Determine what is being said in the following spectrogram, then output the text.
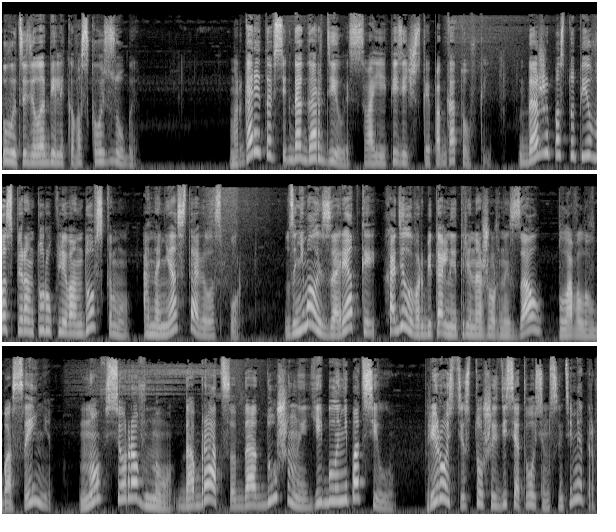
Выцедила Беликова сквозь зубы. Маргарита всегда гордилась своей физической подготовкой. Даже поступив в аспирантуру к Левандовскому, она не оставила спорт. Занималась зарядкой, ходила в орбитальный тренажерный зал, плавала в бассейне. Но все равно добраться до отдушины ей было не под силу. При росте 168 сантиметров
